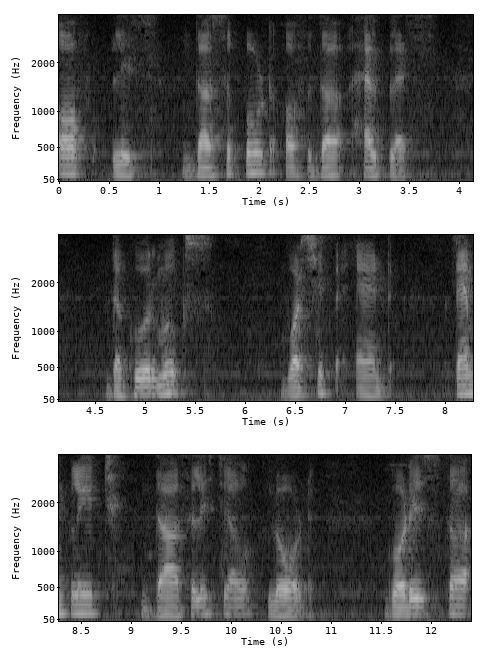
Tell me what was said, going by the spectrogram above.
of bliss, the support of the helpless. The Gurmukhs worship and template the celestial Lord. God is the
